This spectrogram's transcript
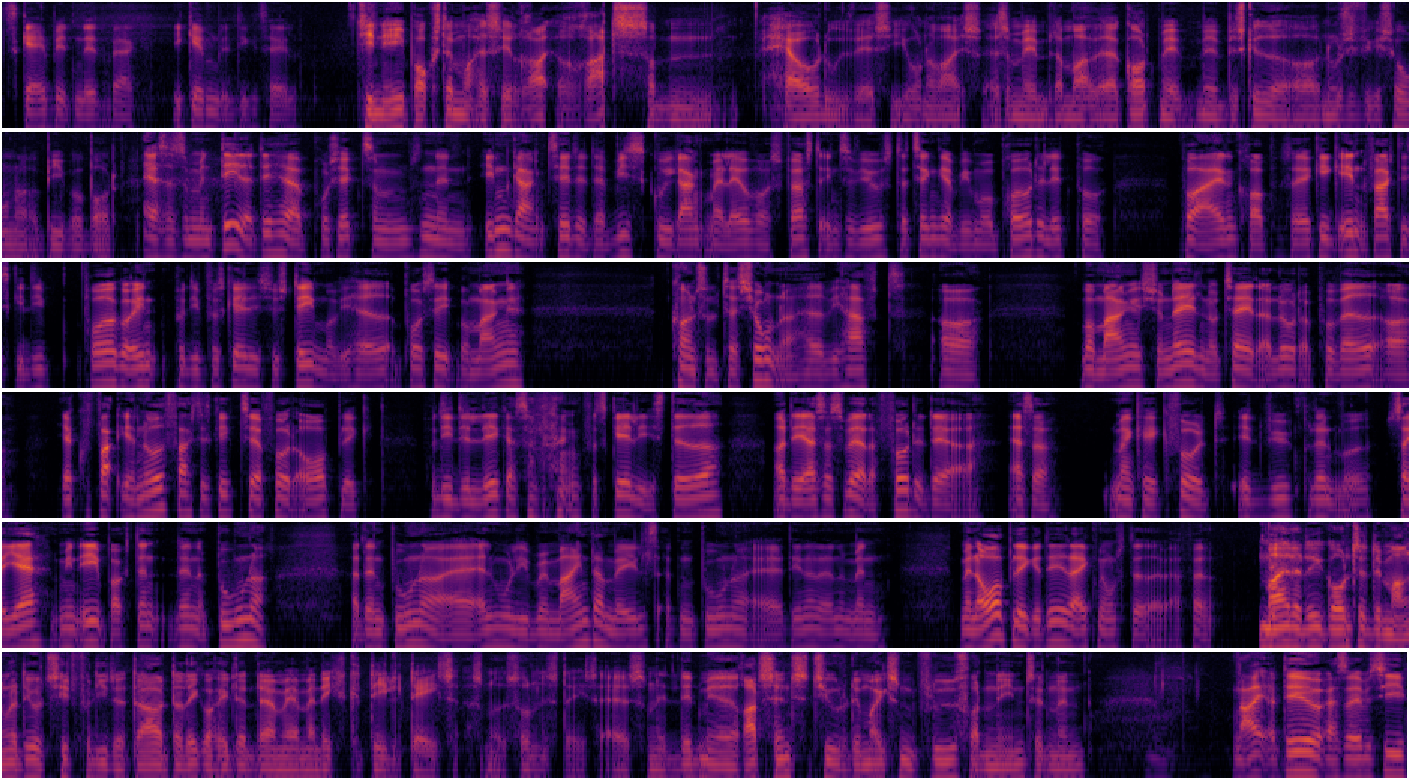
skabe et netværk igennem det digitale. Din e-boks, den må have set ret, ret sådan hervet ud, vil jeg sige, undervejs. Altså, med, der må have været godt med, med beskeder og notifikationer og beeperbot. Altså, som en del af det her projekt, som sådan en indgang til det, da vi skulle i gang med at lave vores første interviews, der tænkte jeg, at vi må prøve det lidt på, på egen krop. Så jeg gik ind faktisk i de, prøvede at gå ind på de forskellige systemer, vi havde, og prøve at se, hvor mange konsultationer havde vi haft, og hvor mange journalnotater lå der på hvad, og jeg, kunne, jeg nåede faktisk ikke til at få et overblik, fordi det ligger så mange forskellige steder, og det er så svært at få det der, altså man kan ikke få et, et vy på den måde. Så ja, min e-boks, den, den er buner, og den buner af alle mulige reminder-mails, og den buner af det ene og det andet, men, men overblikket, det er der ikke nogen steder i hvert fald. Nej, det er grund til, at det mangler. Det er jo tit, fordi der, der, der ligger helt den der med, at man ikke skal dele data og sådan noget sundhedsdata. Er sådan et, lidt mere ret sensitivt, og det må ikke sådan flyde fra den ene til den anden. Nej, og det er jo, altså jeg vil sige,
